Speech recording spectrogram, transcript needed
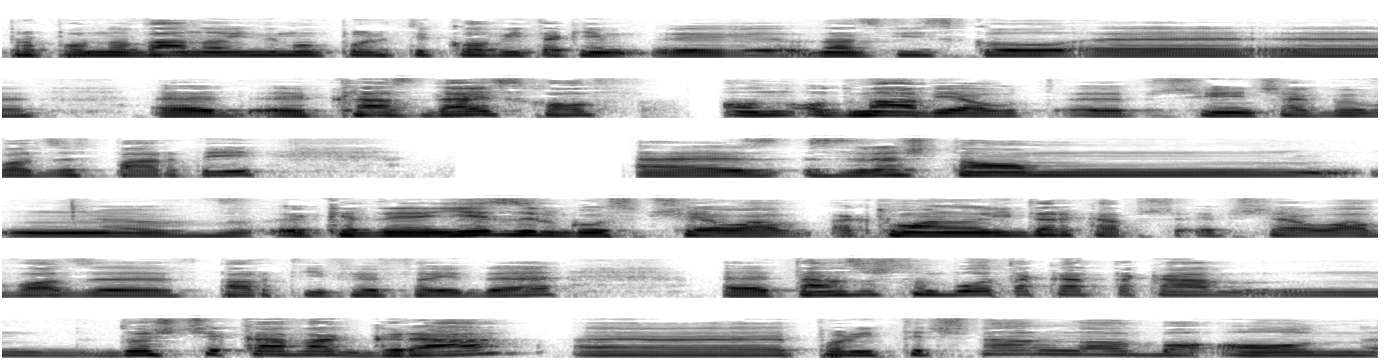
proponowano innemu politykowi takie nazwisko e, Klaas Dijshoff. On odmawiał przyjęcia jakby władzy w partii. Zresztą, kiedy Jezylgus przyjęła, aktualna liderka przyjęła władzę w partii FFD, tam zresztą była taka, taka dość ciekawa gra polityczna, no bo on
